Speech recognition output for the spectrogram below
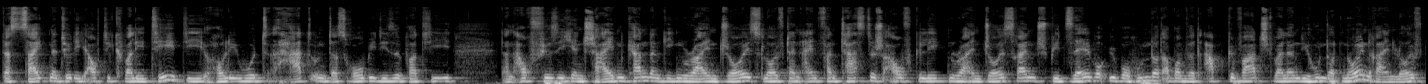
Das zeigt natürlich auch die Qualität, die Hollywood hat und dass Roby diese Partie dann auch für sich entscheiden kann. Dann gegen Ryan Joyce läuft dann einen fantastisch aufgelegten Ryan Joyce rein, spielt selber über 100, aber wird abgewatscht, weil er in die 109 reinläuft.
